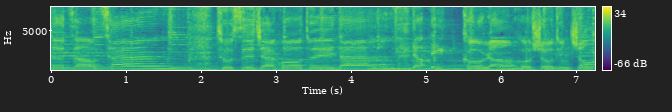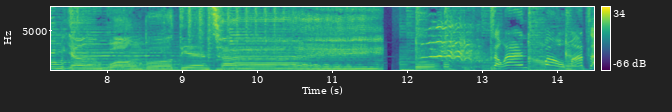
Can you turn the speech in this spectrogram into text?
的早餐？吐司加火腿蛋，咬一口，然后收听中央广播电台。早安，报马仔。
